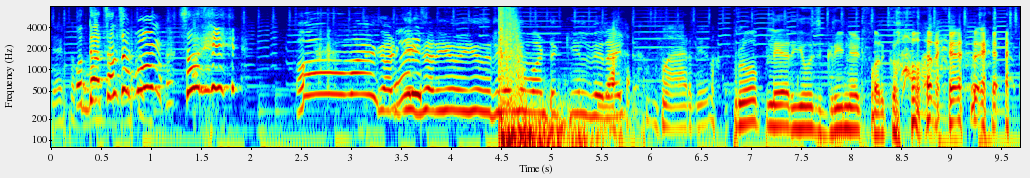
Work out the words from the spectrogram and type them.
that's Oh, bomb. that's also a bomb. Sorry. Oh my god, Where you you really want to kill me, right? Pro player use grenade for cover.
